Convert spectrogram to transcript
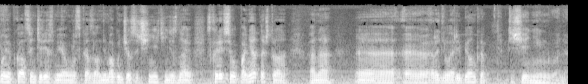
он мне показался интересным, я вам рассказал. Не могу ничего сочинить и не знаю. Скорее всего, понятно, что она э, э, родила ребенка в течение года.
